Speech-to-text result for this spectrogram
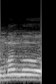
Ang mangod.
